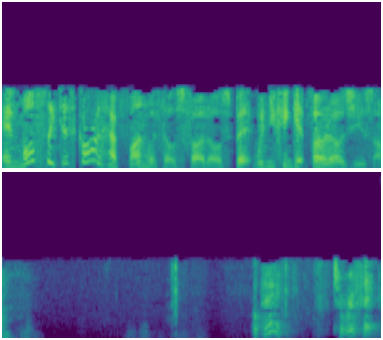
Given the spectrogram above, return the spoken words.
And mostly just go and have fun with those photos. But when you can get photos use them okay. Terrific.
